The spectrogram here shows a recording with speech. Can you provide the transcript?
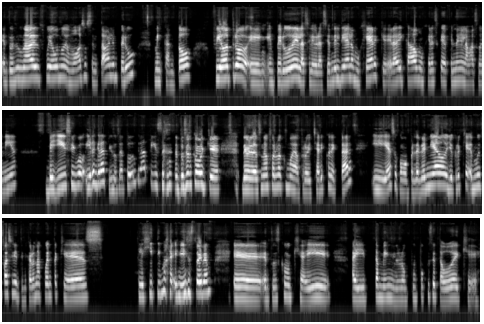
Entonces una vez fui a uno de moda sustentable en Perú, me encantó. Fui a otro en, en Perú de la celebración del Día de la Mujer, que era dedicado a mujeres que defienden en la Amazonía bellísimo y eran gratis, o sea, todo es gratis. Entonces como que de verdad es una forma como de aprovechar y conectar y eso, como perderle el miedo. Yo creo que es muy fácil identificar una cuenta que es legítima en Instagram. Eh, entonces como que ahí, ahí también rompo un poco ese tabú de que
